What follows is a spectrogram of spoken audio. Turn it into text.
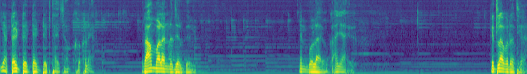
યા ટટ ટટ ટટ ટટ થાય છે, આમ ખખડ્યા રામવાળા નજર કરી. એને બોલાયો કાંઈ આવ્યો. કેટલા વર્ષ થયા?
